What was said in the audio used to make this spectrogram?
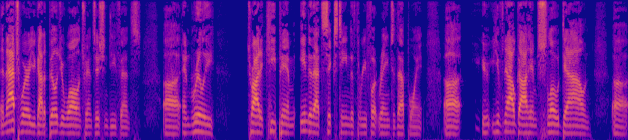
And that's where you got to build your wall and transition defense uh, and really try to keep him into that 16 to 3 foot range at that point. Uh, you, have now got him slowed down uh,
